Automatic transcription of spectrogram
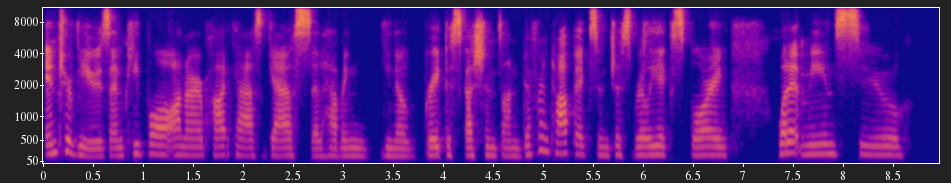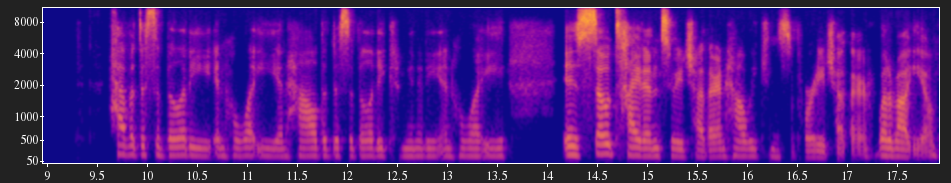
interviews and people on our podcast guests and having you know great discussions on different topics and just really exploring what it means to have a disability in Hawaii and how the disability community in Hawaii is so tied into each other and how we can support each other. What about you?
